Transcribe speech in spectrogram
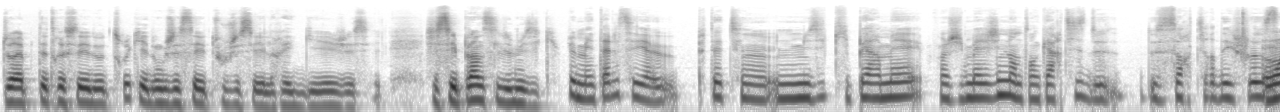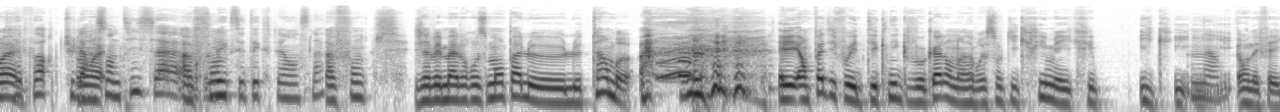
devrais peut-être essayer d'autres trucs. Et donc, j'essayais tout. J'essayais le reggae, j'essayais plein de styles de musique. Le métal, c'est euh, peut-être une, une musique qui permet, enfin, j'imagine, en tant qu'artiste, de, de sortir des choses Ouais. très fortes. Tu l'as Ouais. ressenti, ça, À fond. avec cette expérience-là? À fond. J'avais malheureusement pas le, le timbre. et en fait, il faut une technique vocale. On a l'impression qu'il crie, mais il crie. il- il- Non. il- en effet.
